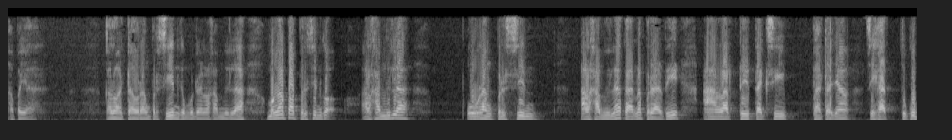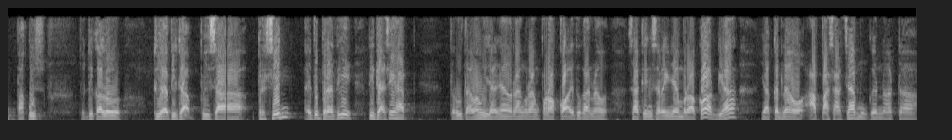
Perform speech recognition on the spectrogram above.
apa ya kalau ada orang bersin kemudian alhamdulillah. Mengapa bersin kok alhamdulillah? Orang bersin alhamdulillah karena berarti alat deteksi badannya sehat cukup bagus. Jadi kalau dia tidak bisa bersin itu berarti tidak sehat. Terutama misalnya orang-orang perokok itu karena saking seringnya merokok dia ya kena apa saja mungkin ada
